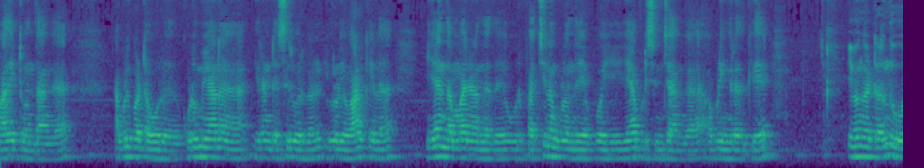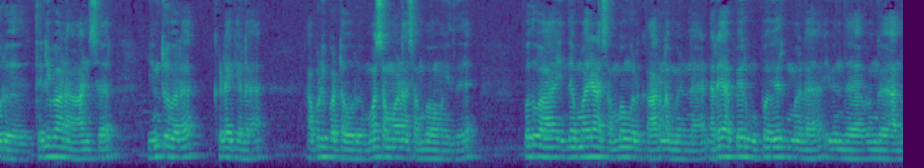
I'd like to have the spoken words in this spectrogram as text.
வாதிட்டு வந்தாங்க. அப்படிப்பட்ட ஒரு கொடுமையான இரண்டு சிறுவர்கள் இவருடைய வாழ்க்கையில் ஏன் இந்த மாதிரி நடந்தது ஒரு பச்சிளம் குழந்தைய போய் ஏன் அப்படி செஞ்சாங்க அப்படிங்கிறதுக்கு இவங்ககிட்ட இருந்து ஒரு தெளிவான ஆன்சர் இன்று வரை கிடைக்கல. அப்படிப்பட்ட ஒரு மோசமான சம்பவம் இது. பொதுவாக இந்த மாதிரியான சம்பவங்களுக்கு காரணம் என்ன? நிறையா பேர் முப்பது பேருக்கு மேலே இந்த இவங்க அந்த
